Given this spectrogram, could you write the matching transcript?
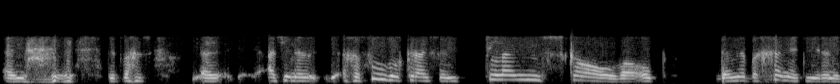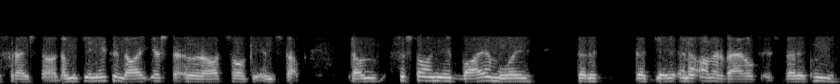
En dit was uh, as jy nou 'n gevoel wil kry vir die klein skaal waarop dinge begin het hier in die Vrystaat dan moet jy net in daai eerste ou raadsaaltjie instap. Dan verstaan jy baie mooi dat dit dat jy in 'n ander wêreld is dat dit nie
